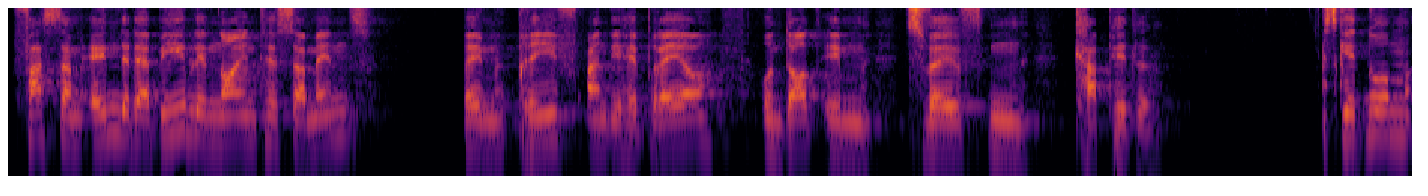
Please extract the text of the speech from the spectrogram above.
fast am Ende der Bibel im Neuen Testament, beim Brief an die Hebräer und dort im zwölften Kapitel. Es geht nur um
